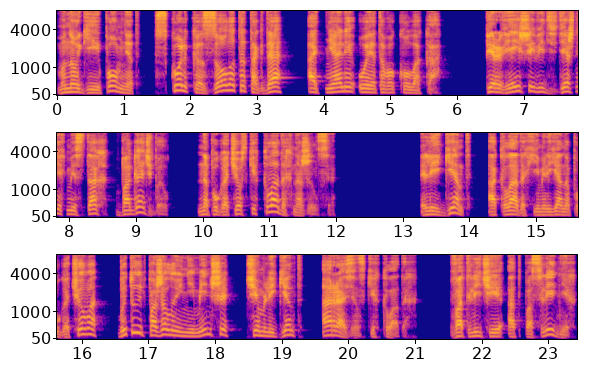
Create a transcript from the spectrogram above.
Многие помнят, сколько золота тогда отняли у этого кулака. Первейший ведь в здешних местах богач был, на пугачевских кладах нажился. Легенд о кладах Емельяна Пугачева бытует, пожалуй, не меньше, чем легенд о разинских кладах. В отличие от последних,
